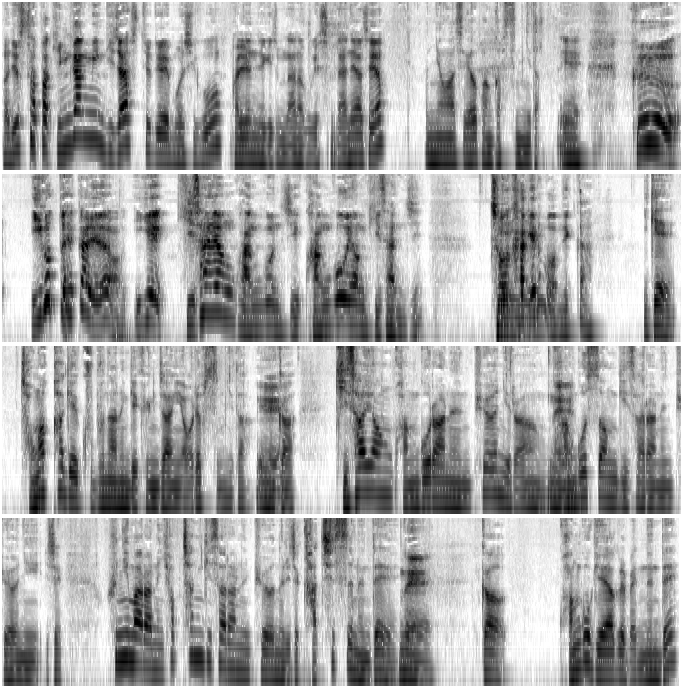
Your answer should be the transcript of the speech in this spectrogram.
어, 뉴스타파 김강민 기자 스튜디오에 모시고 관련 얘기 좀 나눠보겠습니다. 안녕하세요. 안녕하세요. 반갑습니다. 예. 그, 이것도 헷갈려요. 이게 기사형 광고인지 광고형 기사인지 정확하게는 예, 예. 뭡니까? 이게 정확하게 구분하는 게 굉장히 어렵습니다. 예. 그러니까 기사형 광고라는 표현이랑 네. 광고성 기사라는 표현이 이제 흔히 말하는 협찬 기사라는 표현을 이제 같이 쓰는데 네. 그러니까 광고 계약을 맺는데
